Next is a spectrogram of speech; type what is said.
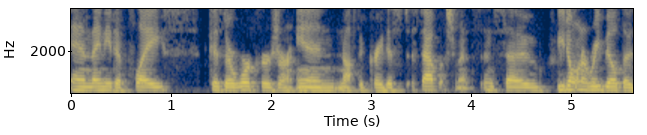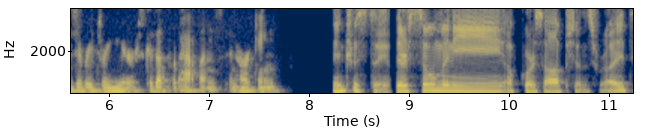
and they need a place because their workers are in not the greatest establishments. And so you don't want to rebuild those every three years because that's what happens in hurricane. Interesting. There's so many, of course, options, right?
